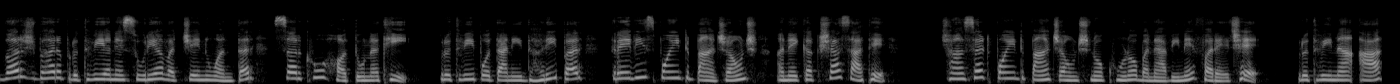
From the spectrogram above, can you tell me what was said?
વર્ષભર પૃથ્વી અને સૂર્ય વચ્ચેનું અંતર સરખું હોતું નથી. પૃથ્વી પોતાની ધરી પર ત્રેવીસ પોઈન્ટ પાંચ અંશ અને કક્ષા સાથે છાસઠ પોઈન્ટ પાંચ અંશનો ખૂણો બનાવીને ફરે છે. પૃથ્વીના આ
